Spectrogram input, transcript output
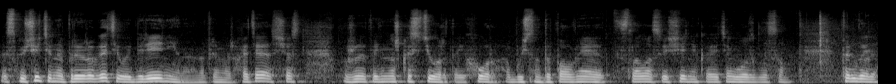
исключительной прерогативой мирянина, например. Хотя сейчас уже это немножко стерто, и хор обычно дополняет слова священника этим возгласом и так далее.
